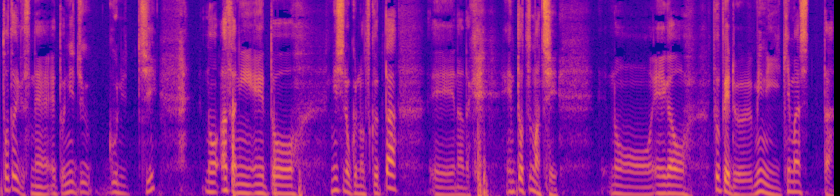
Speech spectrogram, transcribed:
とといですね、えっ、と、25日の朝に、えっ、と、西野くんの作った、えー、なんだっけ、煙突町の映画を、プペル見に行きました。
